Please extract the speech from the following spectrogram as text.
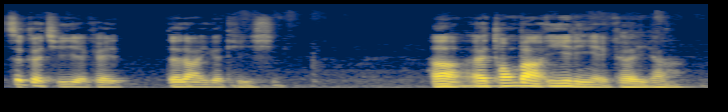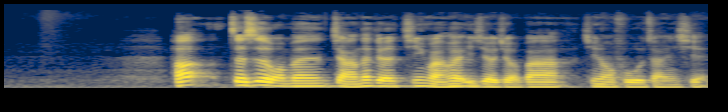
这个其实也可以得到一个提醒。好，来通报一一零也可以哈。好，这是我们讲那个金管会一九九八金融服务专线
